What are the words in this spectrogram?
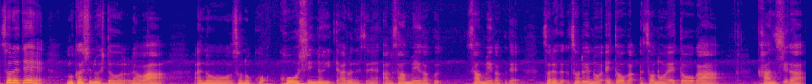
それで昔の人らはあのその更新の日ってあるんですね。あの三名学三名学で。それそれの干支がその干支が監視が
